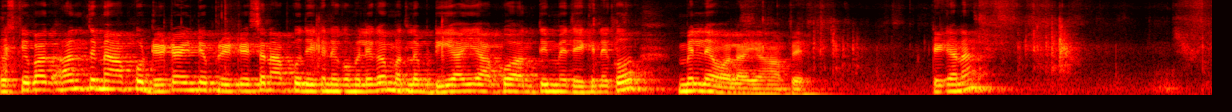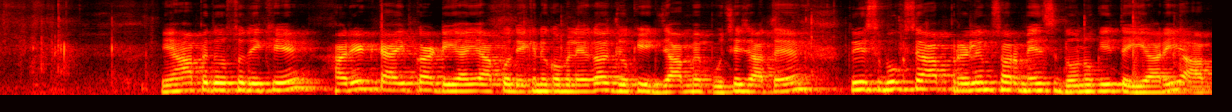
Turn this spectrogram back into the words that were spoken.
उसके बाद अंत में आपको डेटा इंटरप्रिटेशन आपको देखने को मिलेगा मतलब डीआई आपको अंतिम में देखने को मिलने वाला है यहाँ पे। ठीक है ना? यहाँ पे दोस्तों देखिए, हर एक टाइप का डीआई आपको देखने को मिलेगा, जो कि एग्ज़ाम में पूछे जाते हैं। तो इस बुक से आप प्रीलिम्स और मेंस दोनों की तैयारी आप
